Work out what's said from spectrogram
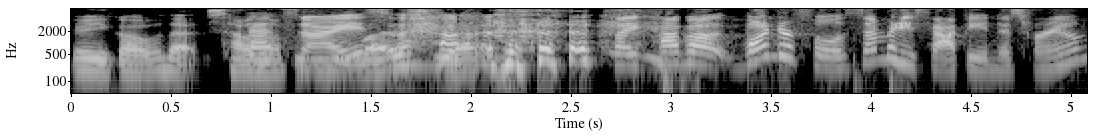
there you go. That's how That's nice. Yeah. like, how about wonderful? Somebody's happy in this room.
